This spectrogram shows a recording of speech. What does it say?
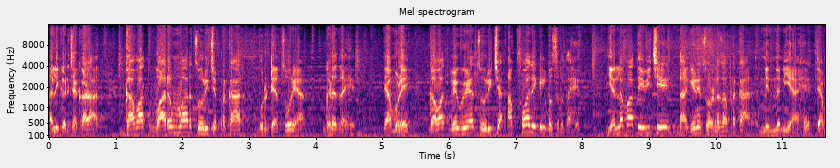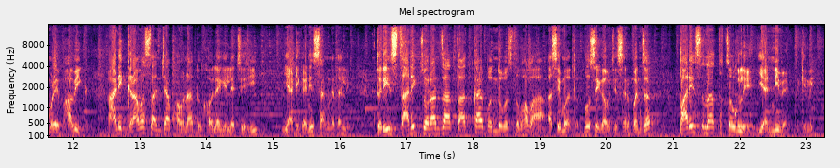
अलीकडच्या काळात गावात वारंवार चोरीचे प्रकार बुरट्या चोऱ्या घडत आहेत. त्यामुळे गावात वेगवेगळ्या चोरीच्या अफवा देखील पसरत आहेत. यल्लमा देवीचे दागिने चोरण्याचा प्रकार निंदनीय आहे त्यामुळे भाविक आणि ग्रामस्थांच्या भावना दुखावल्या गेल्याचेही या ठिकाणी सांगण्यात आले. तरी स्थानिक चोरांचा तात्काळ बंदोबस्त व्हावा असे मत भोसेगावचे सरपंच पारिसनाथ चौगले यांनी व्यक्त केले.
